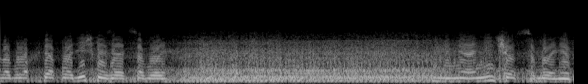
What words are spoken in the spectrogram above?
Надо было хотя бы водички взять с собой. У меня ничего с собой нет.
